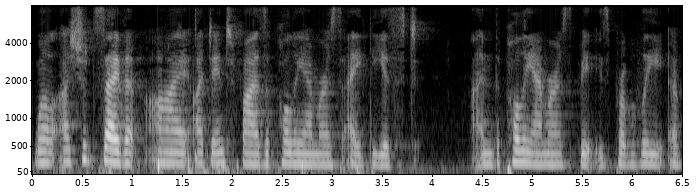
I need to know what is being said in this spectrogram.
Well, I should say that I identify as a polyamorous atheist, and the polyamorous bit is probably a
